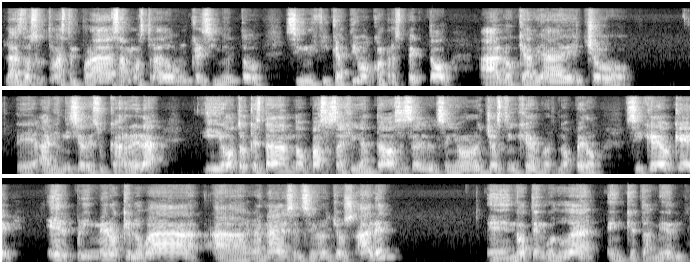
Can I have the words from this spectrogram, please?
Las dos últimas temporadas han mostrado un crecimiento significativo con respecto a lo que había hecho eh, al inicio de su carrera. Y otro que está dando pasos agigantados es el señor Justin Herbert, ¿no? Pero sí creo que el primero que lo va a ganar es el señor Josh Allen. Eh, no tengo duda en que también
